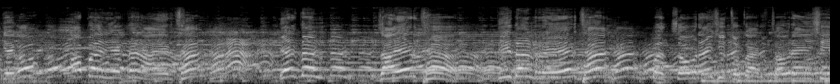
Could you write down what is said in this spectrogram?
परमात्मा के गो आपण एक जण आहेर छ एक जण जाहेर छ जण रेर छ चौऱ्याऐंशी चुकार चौऱ्याऐंशी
